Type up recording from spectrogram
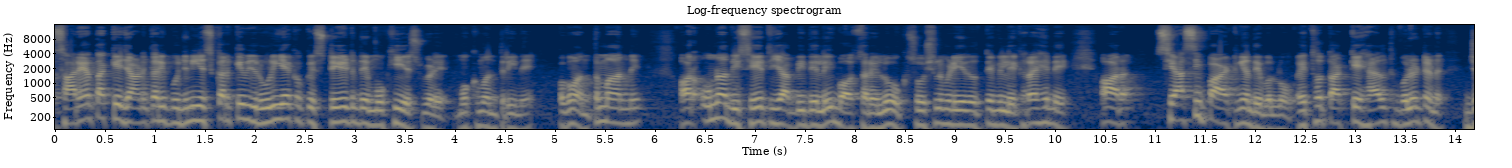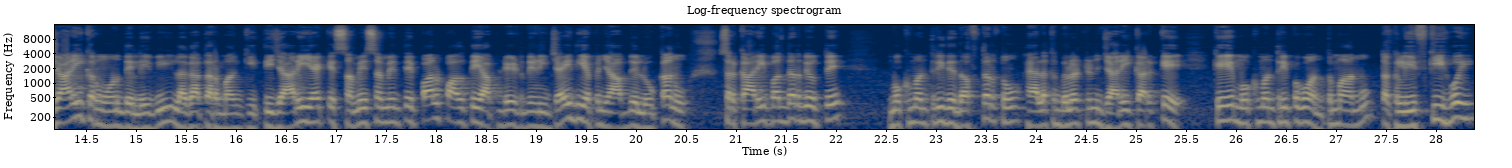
ਸਾਰਿਆਂ ਤੱਕ ਇਹ ਜਾਣਕਾਰੀ ਪੁੱਜਣੀ ਇਸ ਕਰਕੇ ਵੀ ਜ਼ਰੂਰੀ ਹੈ ਕਿਉਂਕਿ ਸਟੇਟ ਦੇ ਮੁਖੀ ਇਸ ਵੇਲੇ ਮੁੱਖ ਮੰਤਰੀ ਨੇ, ਭਗਵੰਤ ਮਾਨ ਨੇ। ਔਰ ਉਹਨਾਂ ਦੀ ਸਿਹਤਯਾਬੀ ਦੇ ਲਈ ਬਹੁਤ ਸਾਰੇ ਲੋਕ ਸੋਸ਼ਲ ਮੀਡੀਆ ਦੇ ਉੱਤੇ ਵੀ ਲਿਖ ਰਹੇ ਨੇ ਔਰ ਸਿਆਸੀ ਪਾਰਟੀਆਂ ਦੇ ਵੱਲੋਂ ਇੱਥੋਂ ਤੱਕ ਕਿ ਹੈਲਥ ਬੁਲੇਟਿਨ ਜਾਰੀ ਕਰਵਾਉਣ ਦੇ ਲਈ ਵੀ ਲਗਾਤਾਰ ਮੰਗ ਕੀਤੀ ਜਾ ਰਹੀ ਹੈ ਕਿ ਸਮੇਂ-ਸਮੇਂ ਤੇ ਪਲ-ਪਲ ਤੇ ਅਪਡੇਟ ਦੇਣੀ ਚਾਹੀਦੀ ਹੈ ਪੰਜਾਬ ਦੇ ਲੋਕਾਂ ਨੂੰ। ਸਰਕਾਰੀ ਪੱਧਰ ਦੇ ਉੱਤੇ ਮੁੱਖ ਮੰਤਰੀ ਦੇ ਦਫ਼ਤਰ ਤੋਂ ਹੈਲਥ ਬੁਲੇਟਿਨ ਜਾਰੀ ਕਰਕੇ ਕਿ ਮੁੱਖ ਮੰਤਰੀ ਭਗਵੰਤ ਮਾਨ ਨੂੰ ਤਕਲੀਫ ਕੀ ਹੋਈ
